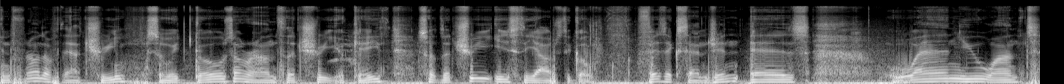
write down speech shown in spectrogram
in front of that tree so it goes around the tree okay? So the tree is the obstacle. Physics engine is when you want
